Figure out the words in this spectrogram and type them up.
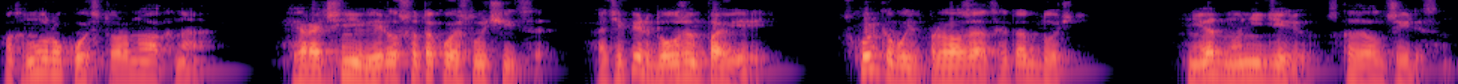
махнул рукой в сторону окна. Я не верил, что такое случится, а теперь должен поверить. Сколько будет продолжаться этот дождь? Не одну неделю, сказал Джиллисон.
